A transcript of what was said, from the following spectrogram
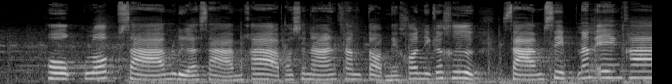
6ลบ3เหลือ 3 ค่ะ เพราะฉะนั้นคำตอบในข้อนี้ก็คือ 30 นั่นเองค่ะ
